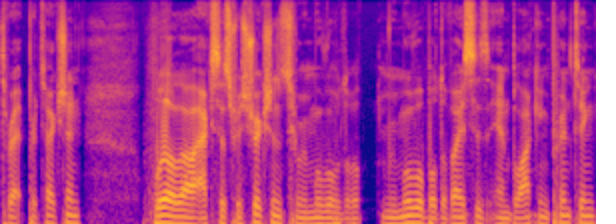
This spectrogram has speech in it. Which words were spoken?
Threat Protection, will allow access restrictions to removable removable devices and blocking printing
